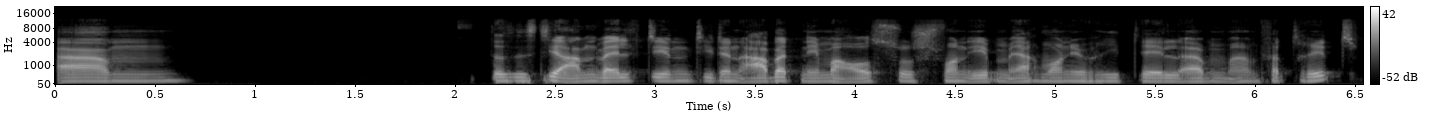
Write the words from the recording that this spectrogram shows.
ähm, das ist die Anwältin, die den Arbeitnehmerausschuss von eben Hermann Retail ähm, ähm, vertritt.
